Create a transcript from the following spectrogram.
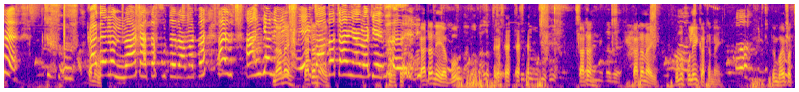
হ্যাঁ। না না, না, কাটা নাই। কাটা নেই আব্বু। কাটা কাটা নাই। কোনো ফুলেই কাটা নাই। তুমি ভয় পাচ্ছ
